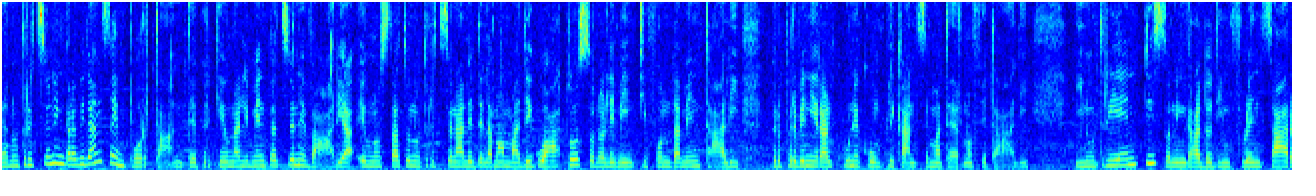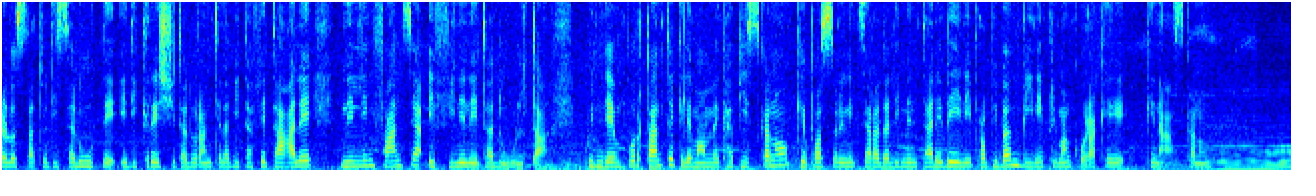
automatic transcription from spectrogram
La nutrizione in gravidanza è importante perché un'alimentazione varia e uno stato nutrizionale della mamma adeguato sono elementi fondamentali per prevenire alcune complicanze materno-fetali. I nutrienti sono in grado di influenzare lo stato di salute e di crescita durante la vita fetale nell'infanzia e fine in età adulta, quindi è importante che le mamme capiscano che possono iniziare ad alimentare bene i propri bambini prima ancora che, che nascano.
